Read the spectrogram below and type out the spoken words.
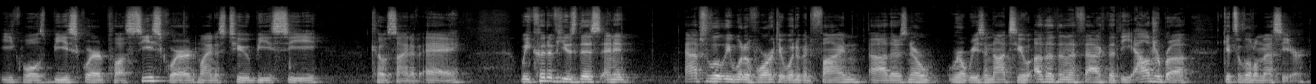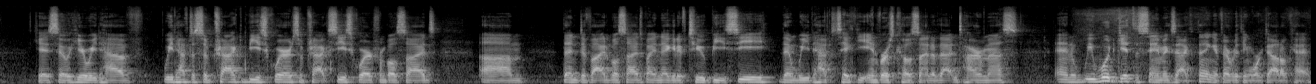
equals b squared plus c squared minus 2bc cosine of a. We could have used this and it absolutely would have worked. It would have been fine. Uh, there's no real reason not to, other than the fact that the algebra gets a little messier. Okay, so here we'd have we'd have to subtract b squared, subtract c squared from both sides, um, then divide both sides by negative 2bc. Then we'd have to take the inverse cosine of that entire mess, and we would get the same exact thing if everything worked out okay.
